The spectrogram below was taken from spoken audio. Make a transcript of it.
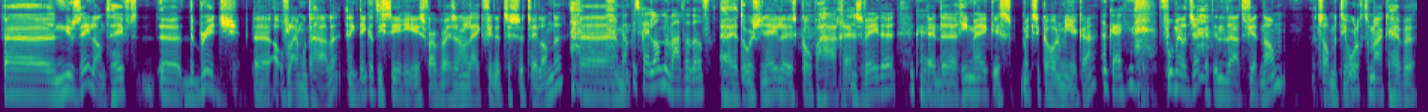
Eh, Nieuw-Zeeland heeft eh The Bridge offline moeten halen. En ik denk dat die serie is waarbij ze een lijk vinden tussen twee landen. Ehm, welke twee landen waren dat? het originele is Kopenhagen en Zweden. En de remake is Mexico en Amerika. Oké. Full Metal Jacket, inderdaad, Vietnam. Het zal met die oorlog te maken hebben.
